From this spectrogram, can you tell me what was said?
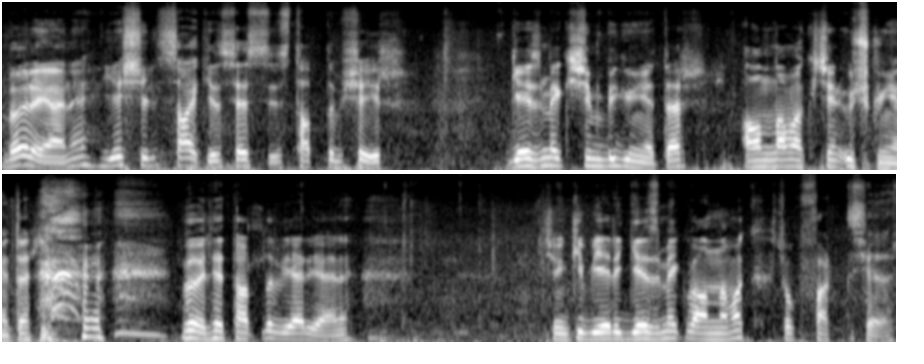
Böyle yani yeşil, sakin, sessiz, tatlı bir şehir. Gezmek için bir gün yeter. Anlamak için üç gün yeter. Böyle tatlı bir yer yani. Çünkü bir yeri gezmek ve anlamak çok farklı şeyler.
